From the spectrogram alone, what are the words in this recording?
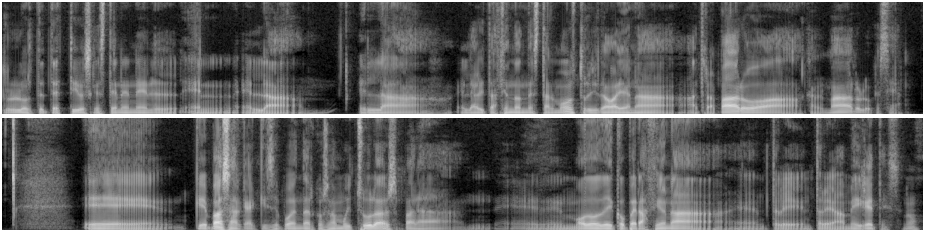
los, detectives que estén en, el, en, la, en, la, en, la, habitación donde está el monstruo y la vayan a atrapar o a calmar o lo que sea. Eh, ¿Qué pasa? Que aquí se pueden dar cosas muy chulas para eh, modo de cooperación entre, entre amiguetes, ¿no?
